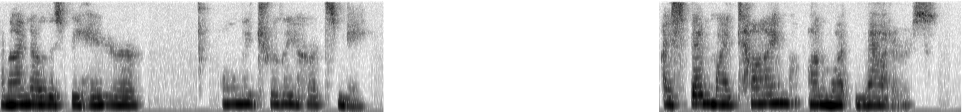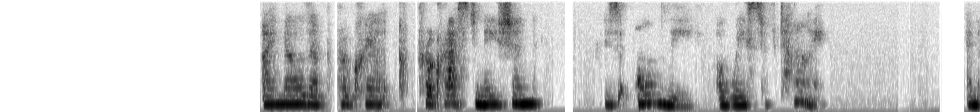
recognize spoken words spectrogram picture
And I know this behavior only truly hurts me. I spend my time on what matters. I know that procrastination is only a waste of time. And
